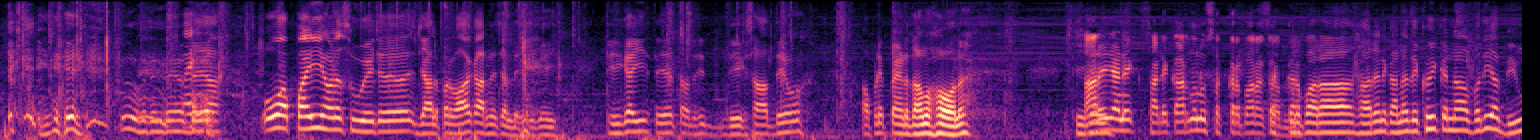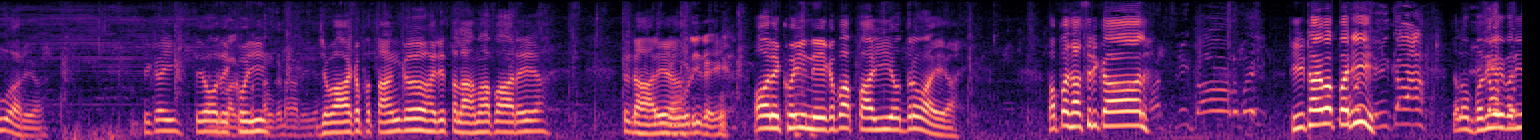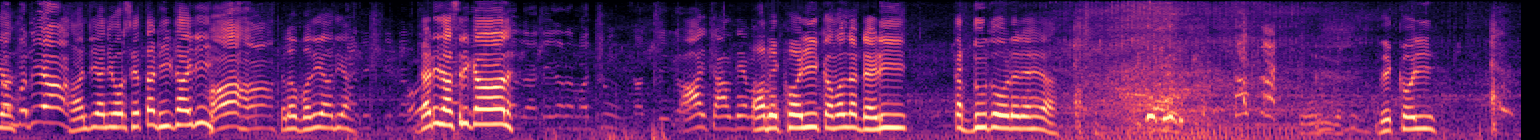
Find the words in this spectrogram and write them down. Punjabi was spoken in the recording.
ਧੂਫ ਦਿੰਦੇ ਹੁੰਦੇ ਆ। ਉਹ ਆਪਾਂ ਹੀ ਹੁਣ ਸੂਏ 'ਚ ਜਲ ਪ੍ਰਵਾਹ ਕਰਨ ਚੱਲੇ ਸੀਗੇ ਜੀ। ਠੀਕ ਆ ਜੀ ਤੇ ਤੁਸੀਂ ਦੇਖ ਸਕਦੇ ਹੋ ਆਪਣੇ ਪਿੰਡ ਦਾ ਮਾਹੌਲ। ਆ ਸਾਰੇ ਜਾਣੇ ਸਾਡੇ ਕਰਨ ਨੂੰ ਸ਼ੱਕਰ ਪਾਰਾ ਕਰ ਸ਼ੱਕਰ ਪਾਰਾ ਸਾਰਿਆਂ ਨੇ ਕਰਨਾ। ਦੇਖੋ ਜੀ ਕਿੰਨਾ ਵਧੀਆ ਵਿਊ ਆ ਰਿਹਾ। ਠੀਕ ਹੈ ਜੀ ਤੇ ਉਹ ਦੇਖੋ ਜੀ ਜਵਾਕ ਪਤੰਗ ਹਜੇ ਤਲਾਮਾ ਪਾ ਰਹੇ ਆ ਤੇ ਡਾ ਰਹੇ। ਆ। ਉਹ ਦੇਖੋ ਜੀ ਨੇਕ ਪਾਪਾ ਜੀ ਉਧਰੋਂ ਆਏ ਆ। ਪਾਪਾ ਸਤਿ ਸ੍ਰੀ ਅਕਾਲ। ਠੀਕ ਠਾਕ ਪਾਪਾ ਜੀ? ਠੀਕ ਆ? ਚਲੋ ਵਧੀਆ ਜੀ ਵਧੀਆ। ਹਾਂਜੀ ਹਾਂਜੀ ਹੋਰ ਸਿਹਤਾਂ ਠੀਕ ਠਾਕ ਜੀ? ਹਾਂ ਹਾਂ। ਚਲੋ ਵਧੀਆ ਵਧੀਆ। ਡੈਡੀ ਸਤਿ ਸ੍ਰੀ ਅਕਾਲ। ਚੱਲਦੇ ਆ। ਆ ਦੇਖੋ ਜੀ ਕਮਲ ਦਾ ਡੈਡੀ ਕੱਦੂ ਤੋੜ ਰਹੇ। ਆ ਦੇਖੋ ਜੀ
